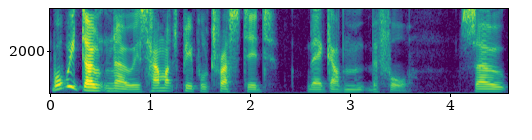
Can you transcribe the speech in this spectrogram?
What we don't know is how much people trusted their government before. So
